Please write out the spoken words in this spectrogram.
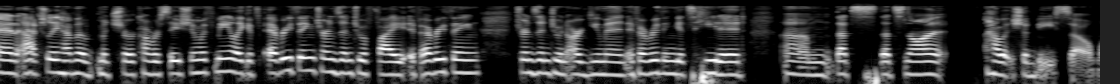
and actually have a mature conversation with me, like if everything turns into a fight, if everything turns into an argument, if everything gets heated, um, that's that's not how it should be. So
